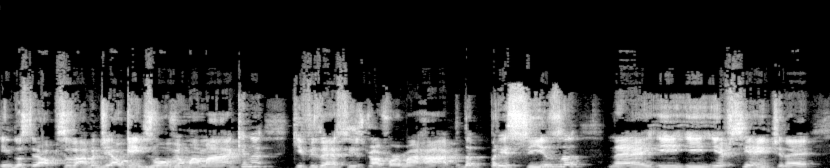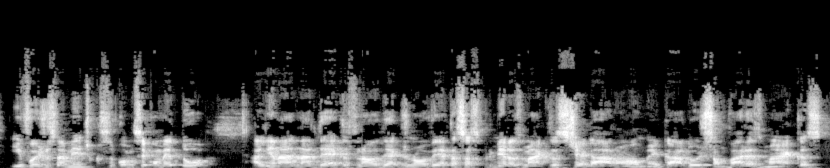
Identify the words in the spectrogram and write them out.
industrial precisava de alguém desenvolver uma máquina que fizesse isso de uma forma rápida, precisa né, e, e, e eficiente. Né? E foi justamente como você comentou, ali na, na, década, final da década de 90, essas primeiras máquinas chegaram ao mercado, hoje são várias marcas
